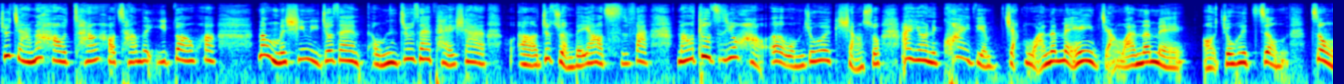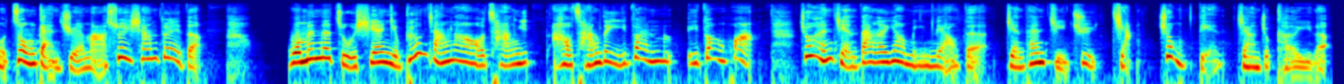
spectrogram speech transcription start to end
就讲了好长好长的一段话，那我们心里就在，我们就在台下，呃，就准备要吃饭，然后肚子又好饿，我们就会想说，哎呦，你快点讲完了没？讲完了没？哦，就会这种这种这种感觉嘛，所以相对的。我们的祖先也不用讲老长一好长的一段一段话，就很简单而要明了的简单几句讲重点，这样就可以了。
